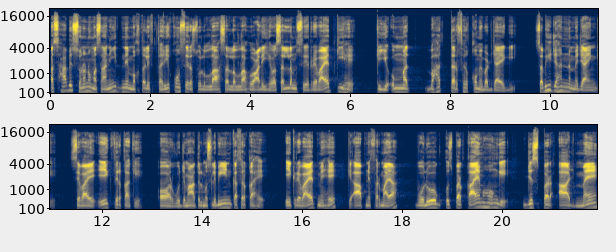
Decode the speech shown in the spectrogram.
اصحاب سنن و مسانید نے مختلف طریقوں سے رسول اللہ صلی اللہ علیہ وسلم سے روایت کی ہے کہ یہ امت بہتر فرقوں میں بٹ جائے گی، سبھی جہنم میں جائیں گے، سوائے ایک فرقہ کے، اور وہ جماعت المسلمین کا فرقہ ہے۔ ایک روایت میں ہے کہ آپ نے فرمایا، وہ لوگ اس پر قائم ہوں گے جس پر آج میں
